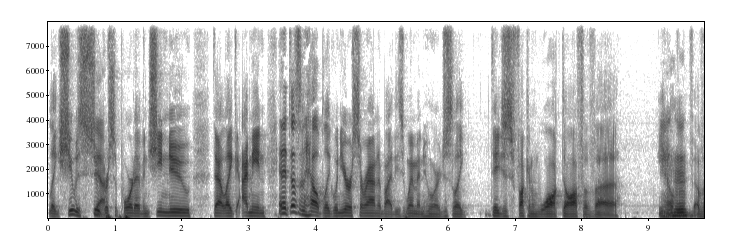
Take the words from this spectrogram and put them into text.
Like she was super Yeah. supportive, and she knew that like I mean, and it doesn't help like when you're surrounded by these women who are just like they just fucking walked off of uh you know Mm-hmm. of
